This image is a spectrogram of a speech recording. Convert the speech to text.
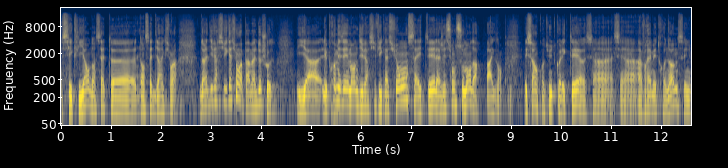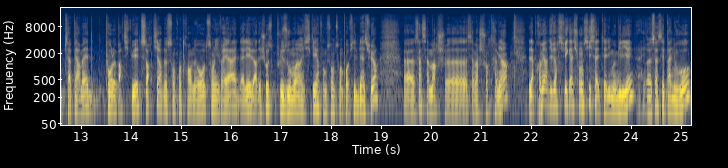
ses clients dans cette, dans cette direction-là. Dans la diversification, il y a pas mal de choses. Il y a les premiers éléments de diversification, ça a été la gestion sous mandat, par exemple. Et ça, on continue de collecter. C'est un, c'est un, vrai métronome. ça permet pour le particulier de sortir de son contrat en euros, de son livret A, et d'aller vers des choses plus ou moins risquées en fonction de son profil, bien sûr. Euh, ça, ça marche, euh, ça marche toujours très bien. La première diversification aussi, ça a été l'immobilier. Euh, ça, c'est pas nouveau.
